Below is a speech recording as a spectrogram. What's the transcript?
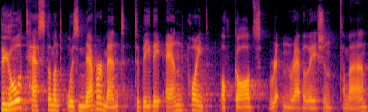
The Old Testament was never meant to be the end point of God's written revelation to man.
